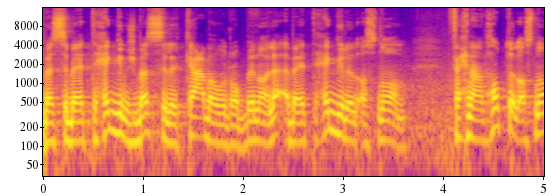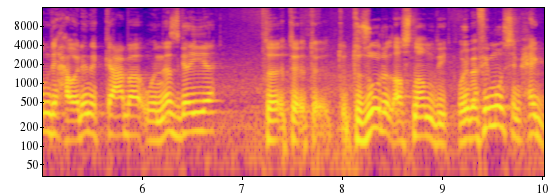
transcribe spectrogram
بس بقت تحج مش بس للكعبة ولربنا لا بقت تحج للأصنام. فإحنا هنحط الأصنام دي حوالين الكعبة والناس جاية تزور الأصنام دي ويبقى في موسم حج.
